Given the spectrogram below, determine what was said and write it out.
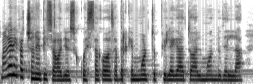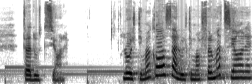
Magari faccio un episodio su questa cosa perché è molto più legato al mondo della traduzione. L'ultima cosa, l'ultima affermazione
